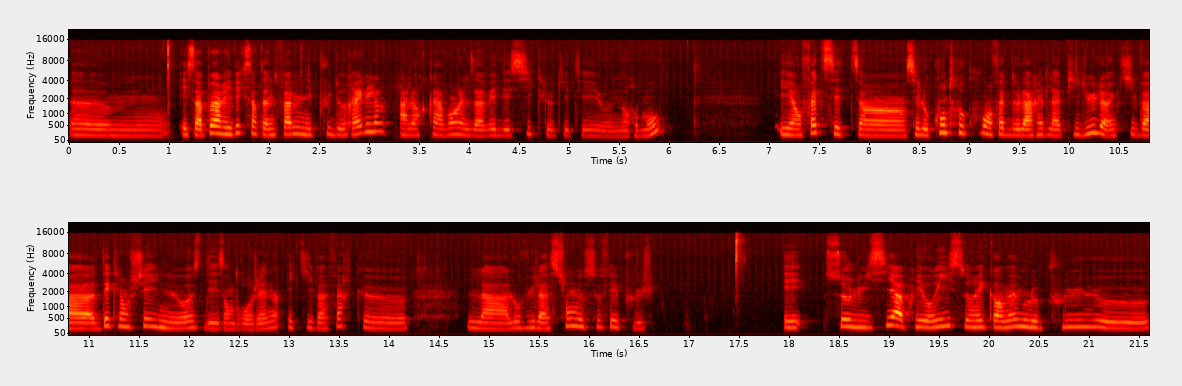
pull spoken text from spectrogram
Euh, et ça peut arriver que certaines femmes n'aient plus de règles, alors qu'avant elles avaient des cycles qui étaient euh, normaux. Et en fait, c'est le contre-coup en fait, de l'arrêt de la pilule qui va déclencher une hausse des androgènes et qui va faire que l'ovulation ne se fait plus. Et celui-ci, a priori, serait quand même le plus, euh,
